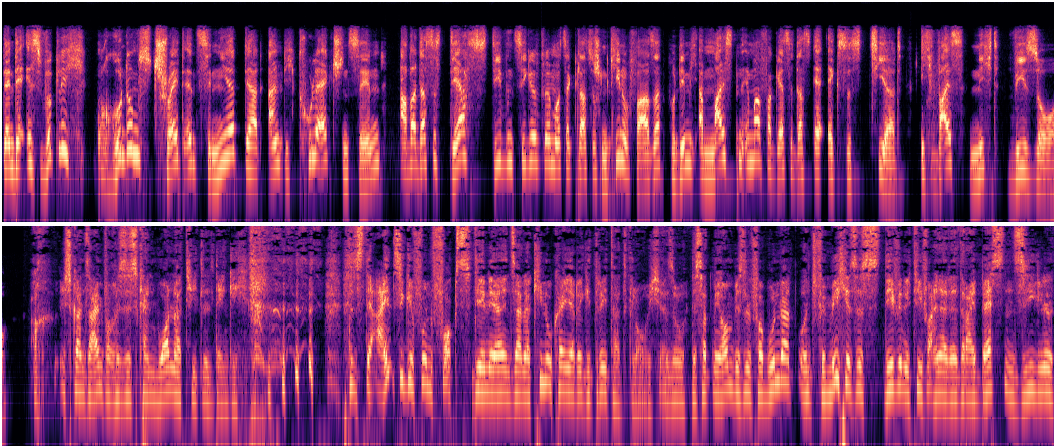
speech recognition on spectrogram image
denn der ist wirklich rundum straight inszeniert. Der hat eigentlich coole Action-Szenen. Aber das ist der Steven Seagal-Film aus der klassischen Kinophase, von dem ich am meisten immer vergesse, dass er existiert. Ich weiß nicht wieso. Ach, ist ganz einfach. Es ist kein Warner-Titel, denke ich. Das ist der einzige von Fox, den er in seiner Kinokarriere gedreht hat, glaube ich. Also das hat mich auch ein bisschen verwundert. Und für mich ist es definitiv einer der drei besten Siegel,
